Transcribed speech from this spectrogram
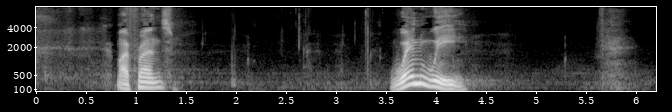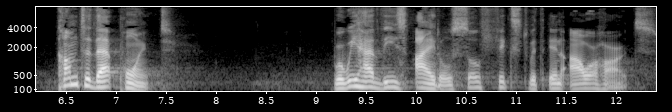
my friends, when we come to that point where we have these idols so fixed within our hearts,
